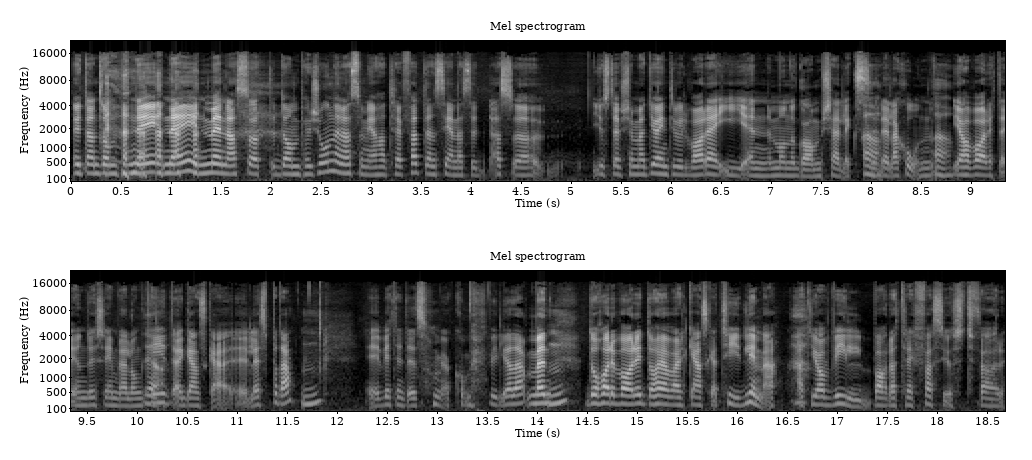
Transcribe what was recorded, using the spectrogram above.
Utan de, nej, nej, men alltså att de personerna som jag har träffat den senaste, alltså just eftersom att jag inte vill vara i en monogam kärleksrelation. Ja. Jag har varit där under så himla lång Ja. tid, jag är ganska eh, less på det. Mm. Jag vet inte ens om jag kommer vilja det. Men Mm. då har det varit, då har jag varit ganska tydlig med att jag vill bara träffas just för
